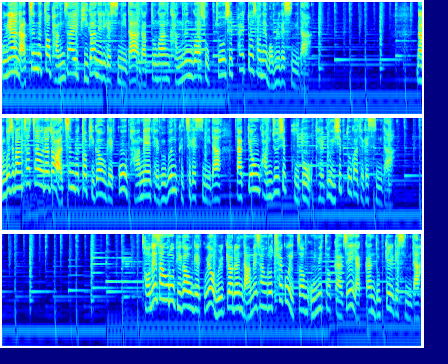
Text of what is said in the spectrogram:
동해안 아침부터 밤사이 비가 내리겠습니다. 낮 동안 강릉과 속초 18도 선에 머물겠습니다. 남부지방 차차 흐려져 아침부터 비가 오겠고 밤에 대부분 그치겠습니다. 낮 기온 광주 19도, 대구 20도가 되겠습니다. 전해상으로 비가 오겠고요. 물결은 남해상으로 최고 2.5m까지 약간 높게 일겠습니다.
